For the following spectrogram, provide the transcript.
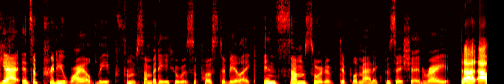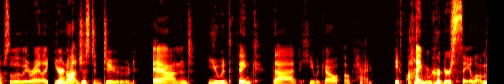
Yeah, it's a pretty wild leap from somebody who was supposed to be, like, in some sort of diplomatic position, right? That absolutely, right? Like, you're not just a dude. And you would think that he would go, okay, if I murder Salem,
